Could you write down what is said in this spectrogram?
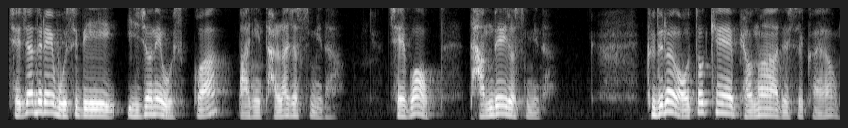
제자들의 모습이 이전의 모습과 많이 달라졌습니다. 제법 담대해졌습니다. 그들은 어떻게 변화됐을까요?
